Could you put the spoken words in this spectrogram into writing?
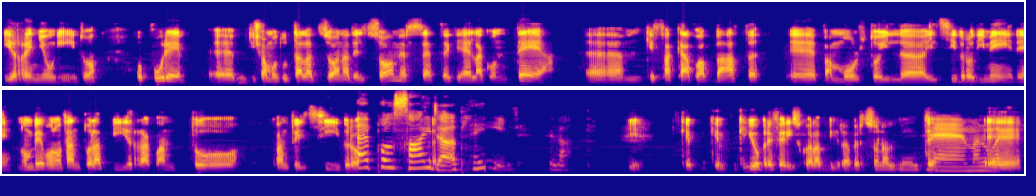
il Regno Unito. Oppure eh, diciamo tutta la zona del Somerset, che è la contea ehm, che fa capo a Bath, eh, fa molto il, il sidro di mele, non bevono tanto la birra quanto, quanto il sidro, Apple cider, please. Esatto. che, che- che io preferisco alla birra personalmente. Eh, Manuele, Eh,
